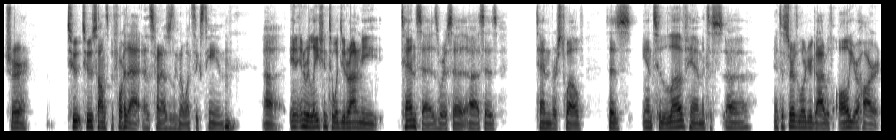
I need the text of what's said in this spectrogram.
Sure. Two two psalms before that, that's funny. I was just looking at 116. Mm-hmm. Uh, in, in relation to what Deuteronomy 10 says, where it says, uh, says 10 verse 12 says, and to love him and to uh, and to serve the Lord your God with all your heart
